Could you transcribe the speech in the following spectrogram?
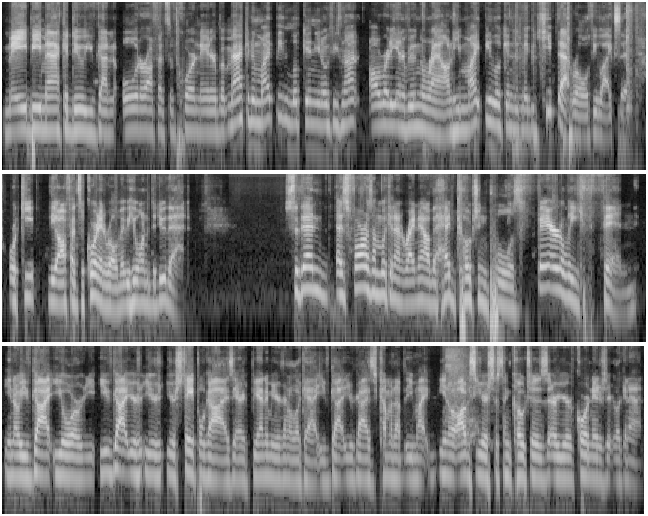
maybe McAdoo. You've got an older offensive coordinator, but McAdoo might be looking. You know, if he's not already interviewing around, he might be looking to maybe keep that role if he likes it, or keep the offensive coordinator role. Maybe he wanted to do that. So then, as far as I'm looking at it right now, the head coaching pool is fairly thin. You know, you've got your you've got your your your staple guys, Eric Bieniemy. You're going to look at. You've got your guys coming up that you might, you know, obviously your assistant coaches or your coordinators that you're looking at.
